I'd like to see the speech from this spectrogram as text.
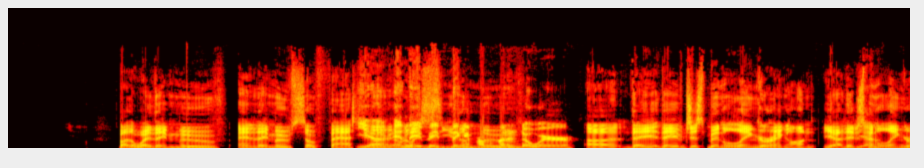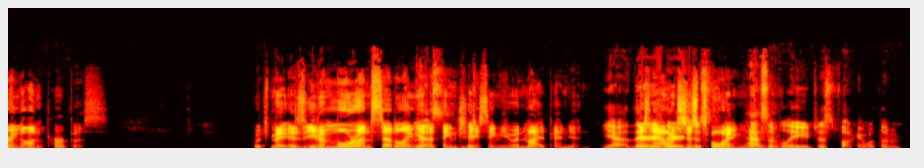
By the way they move, and they move so fast, you yeah, don't even and really they they, they can pop up out of nowhere. Uh, they they have just been lingering on. Yeah, they've just been lingering on purpose, which may, is even more unsettling than a thing chasing you, in my opinion. Yeah, Because now they're it's just, toying with you. passively just fucking with them.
